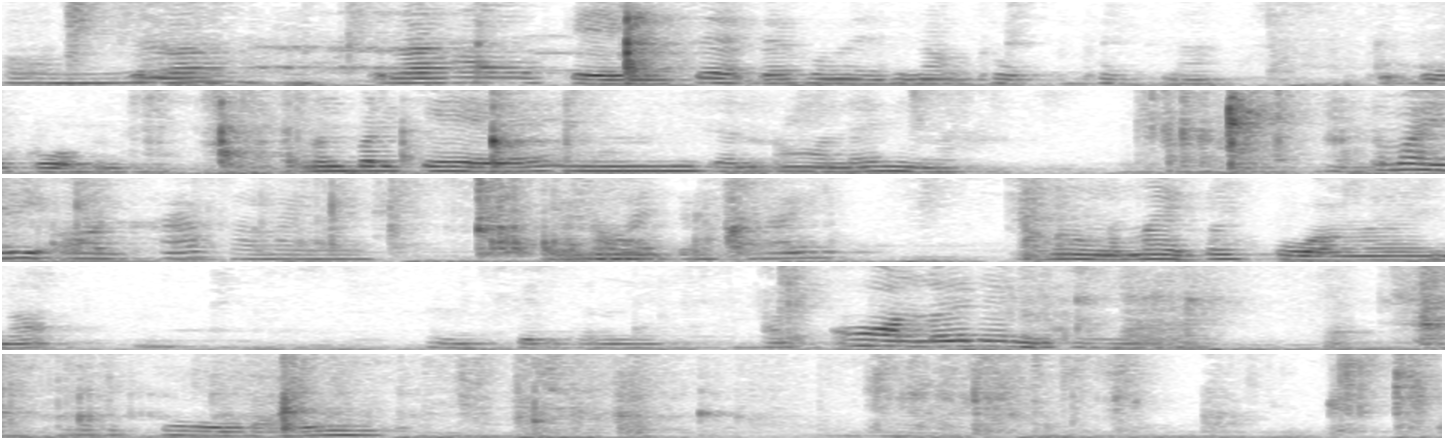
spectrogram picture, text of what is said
เวอ่อนลาเวลาเฮาแกงแซ่บได้พ่อแม่พี่น้องทุกทุกนะทุ กโบโบมันบริแก่ได้มันมีแต่อ่อนได้นี่นะทำไมนี่อ่อนคักทำไมนี่ทำไมจังใช้น้องน้ำไม่เคยปวงเลยเนาะมันเป็นกันอ่อนๆเลยได้นี่ทีนี้บริแก่ได้ไป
